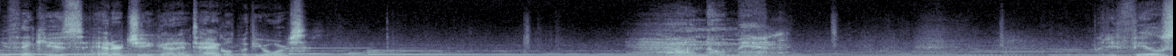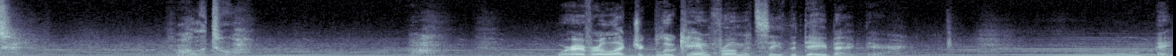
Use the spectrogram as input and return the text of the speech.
You think his energy got entangled with yours? I don't know, man. But it feels volatile. Wherever Electric Blue came from, it saved the day back there. Hey.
